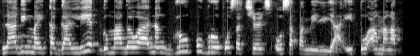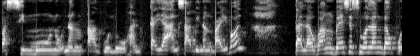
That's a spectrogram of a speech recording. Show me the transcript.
Laging may kagalit, gumagawa ng grupo-grupo sa church o sa pamilya. Ito ang mga pasimuno ng kaguluhan. Kaya ang sabi ng Bible, dalawang beses mo lang daw po,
